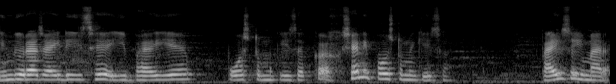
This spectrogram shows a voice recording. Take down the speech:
હિન્દુરાજ આઈડી છે એ ભાઈએ પોસ્ટ મૂકી છે. શેની પોસ્ટ મૂકી છે? ભાઈ છે એ મારા.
